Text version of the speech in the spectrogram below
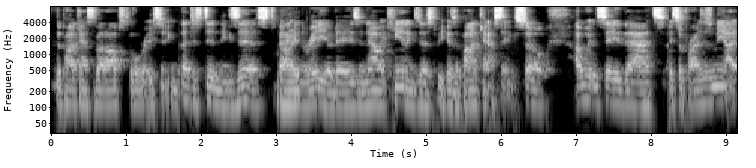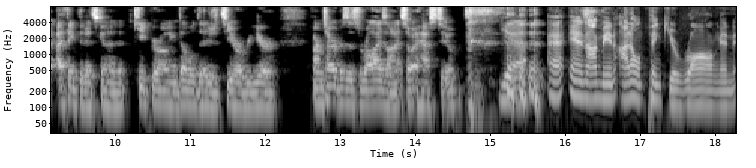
the podcast about obstacle racing. That just didn't exist back right. in the radio days, and now it can exist because of podcasting. So I wouldn't say that it surprises me. I, I think that it's going to keep growing double digits year over year our entire business relies on it, so it has to. yeah, and I mean, I don't think you're wrong, and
